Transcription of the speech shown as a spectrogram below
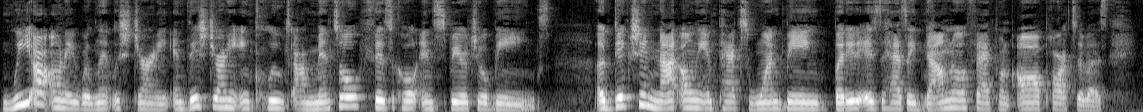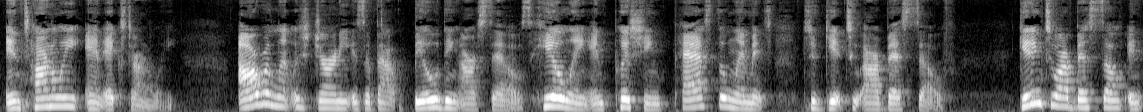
We are on a relentless journey and this journey includes our mental, physical and spiritual beings. Addiction not only impacts one being, but it is, has a domino effect on all parts of us, internally and externally. Our relentless journey is about building ourselves, healing, and pushing past the limits to get to our best self. Getting to our best self in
